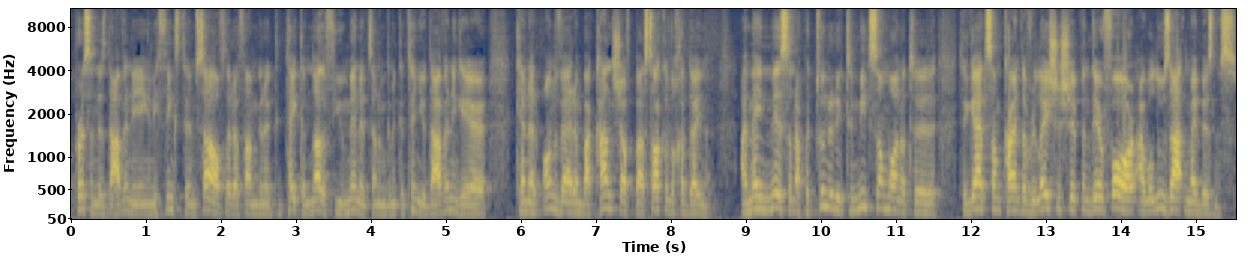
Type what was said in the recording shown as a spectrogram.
person is davening and he thinks to himself that if I'm going to take another few minutes and I'm going to continue davening here, I may miss an opportunity to meet someone or to, to get some kind of relationship, and therefore I will lose out in my business.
